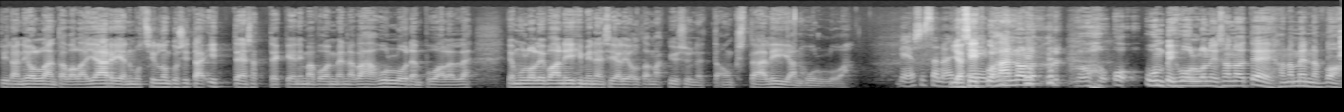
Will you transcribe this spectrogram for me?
pidän jollain tavalla järjen, mutta silloin kun sitä itteensä tekee, niin mä voin mennä vähän hulluuden puolelle. Ja mulla oli vain ihminen siellä, jolta mä kysyn, että onko tämä liian hullua. Ja, jos ja sitten kun niin... hän on umpihullu, niin sanoi, että ei, anna mennä vaan.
